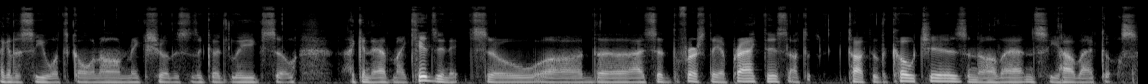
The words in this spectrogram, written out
I got to see what's going on, make sure this is a good league, so I can have my kids in it. So uh, the I said the first day of practice, I'll t- talk to the coaches and all that, and see how that goes.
